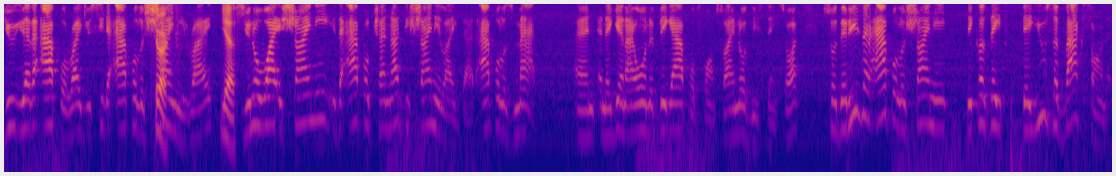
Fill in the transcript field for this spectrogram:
You you have an apple right? You see the apple is Sure. shiny right? Yes. You know why it's shiny? The apple cannot be shiny like that. Apple is matte and and again i own a big apple farm so i know these things. So I, so the reason apple is shiny because they they use a wax on it.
